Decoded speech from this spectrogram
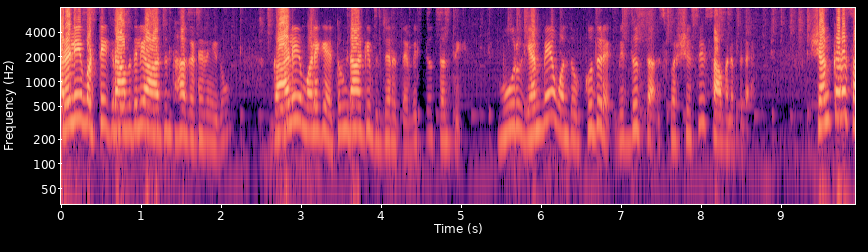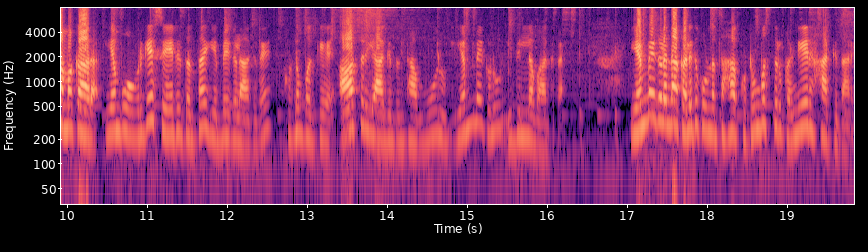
ಅರಳಿಮಟ್ಟಿ ಗ್ರಾಮದಲ್ಲಿ ಆದಂತಹ ಘಟನೆ ಇದು. ಗಾಳಿ ಮಳೆಗೆ ತುಂಡಾಗಿ ಬಿದ್ದಿರುತ್ತೆ ವಿದ್ಯುತ್ ತಂತಿ. ಮೂರು ಎಮ್ಮೆ, ಒಂದು ಕುದುರೆ. ವಿದ್ಯುತ್ ಸ್ಪರ್ಶಿಸಿ ಸಾವನ್ನಪ್ಪಿದೆ ಶಂಕರ ಸಮಕಾರ ಎಂಬುವವರಿಗೆ ಸೇರಿದಂತಹ ಎಮ್ಮೆಗಳಾಗಿದೆ ಕುಟುಂಬಕ್ಕೆ ಆಸರಿಯಾಗಿದ್ದಂತಹ ಮೂರು ಎಮ್ಮೆಗಳು ಇದಿಲ್ಲವಾಗಿದೆ. ಎಮ್ಮೆಗಳನ್ನ ಕಳೆದುಕೊಂಡಂತಹ ಕುಟುಂಬಸ್ಥರು ಕಣ್ಣೀರು ಹಾಕಿದ್ದಾರೆ.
